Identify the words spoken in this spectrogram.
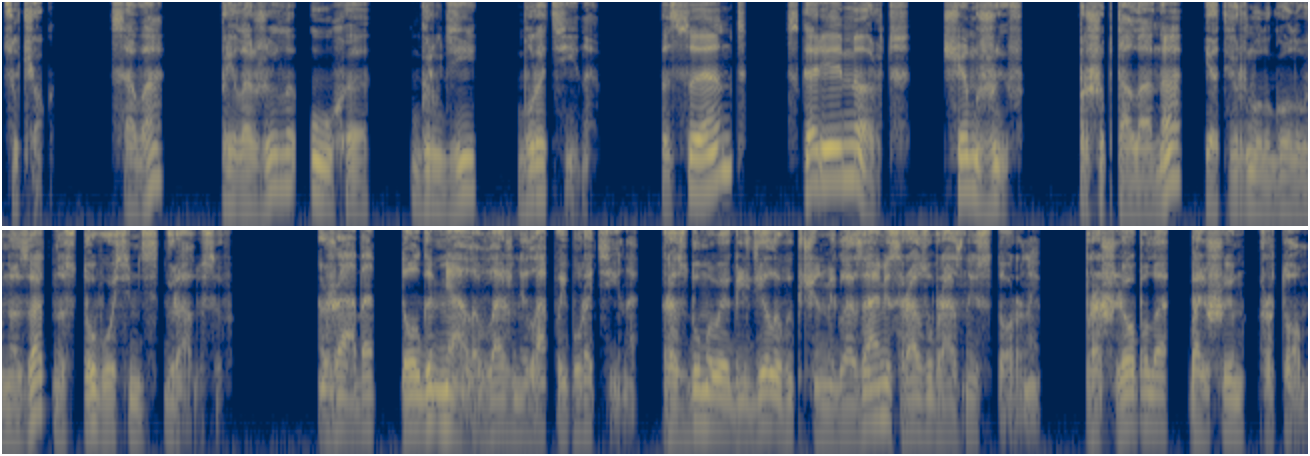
сучок. Сова приложила ухо к груди Буратино. «Пациент скорее мертв, чем жив», — прошептала она и отвернула голову назад на 180 градусов. Жаба долго мяла влажной лапой Буратино, раздумывая, глядела выпученными глазами сразу в разные стороны — прошлепала большим ртом.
